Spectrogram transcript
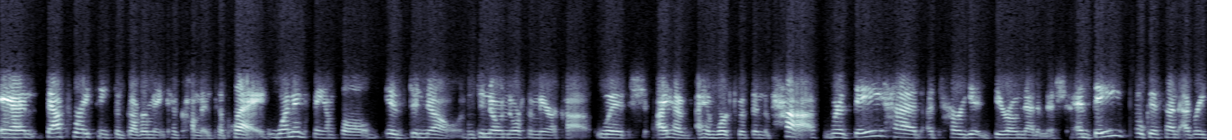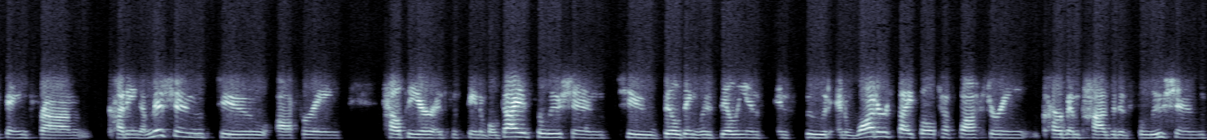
And that's where I think the government can come into play. One example is Danone, Danone North America, which I have I have worked with in the past, where they had a target zero net emission. And they focus on everything from cutting emissions to offering healthier and sustainable diet solutions to building resilience in food and water cycle to fostering carbon positive solutions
